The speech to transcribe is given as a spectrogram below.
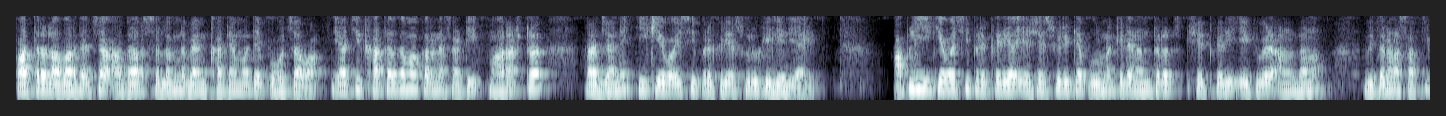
पात्र लाभार्थ्याच्या आधार संलग्न बँक खात्यामध्ये पोहोचावा याची खातरजमा करण्यासाठी महाराष्ट्र राज्याने ई के वाय सी प्रक्रिया सुरू केलेली आहे. आपली ई के वाय सी प्रक्रिया यशस्वीरित्या पूर्ण केल्यानंतरच शेतकरी एक वेळ अनुदान वितरणासाठी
